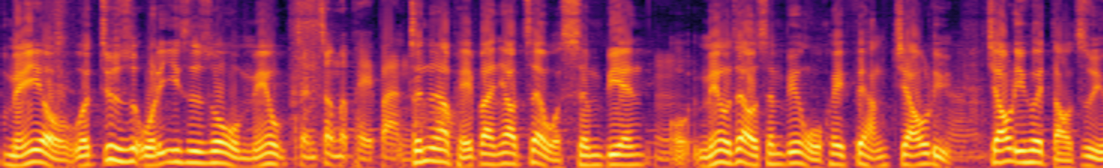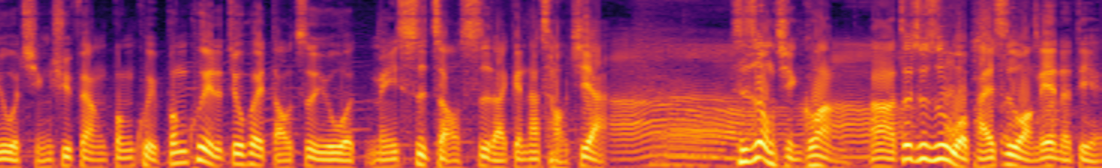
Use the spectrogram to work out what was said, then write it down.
没有，我就是我的意思是说我没有真正的陪伴，真正的陪伴要在我身边，我没有在我身边，我会非常焦虑，焦虑会导致于我情绪非常崩溃，崩溃的就会导致于我没事找事来跟他吵架，是这种情况啊，这就是我排斥网恋的点，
